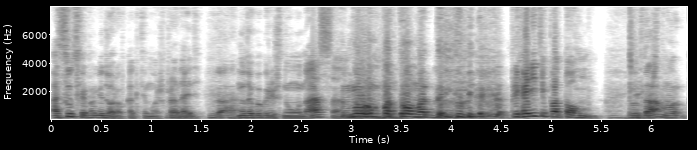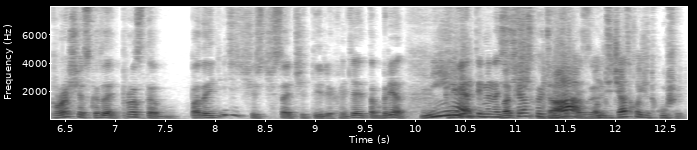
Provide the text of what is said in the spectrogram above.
Отсутствие помидоров, как ты можешь продать? Да. Ну, такой говоришь, ну, у нас... а, Мы вам потом отдадим. Приходите потом. Ну да, что. проще сказать, просто подойдите через часа четыре, хотя это бред. Нет, Клиент именно сейчас хочет да, заказать. он сейчас хочет кушать.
